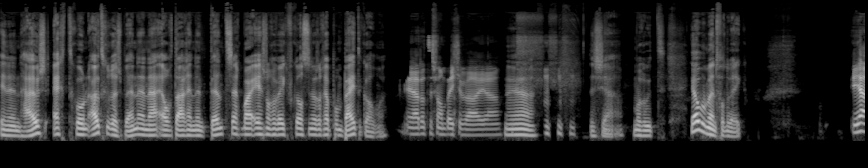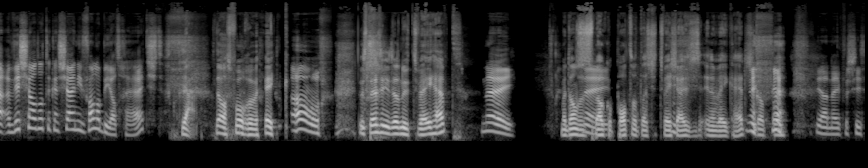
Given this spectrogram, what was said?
in een huis echt gewoon uitgerust ben. En na elf dagen in een tent, zeg maar, eerst nog een week vakantie nodig heb om bij te komen. ja, dat is wel een beetje waar, ja. Ja. dus ja, maar goed. Jouw moment van de week. Ja, wist je al dat ik een Shiny Vallaby had gehatcht? Ja, dat was vorige week. Oh, Dus tenzij je er nu twee hebt. nee. Maar dan is het Nee. kapot, want als je twee shinies in een week hatcht, dat... eh, Ja, nee, precies.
